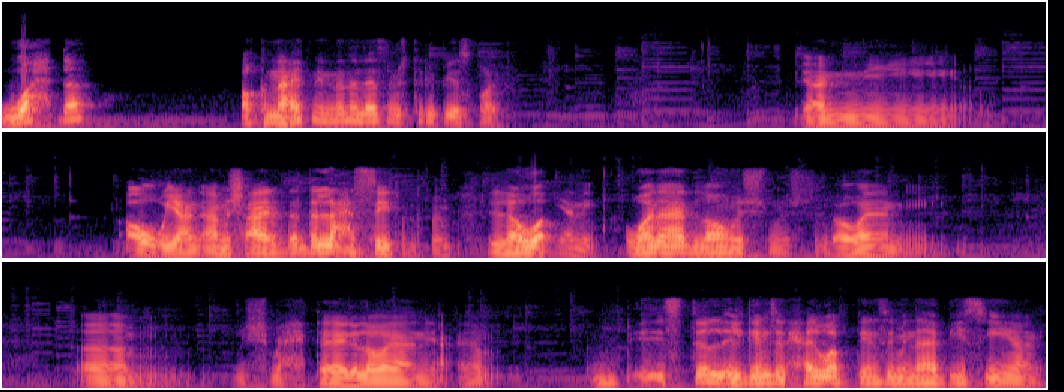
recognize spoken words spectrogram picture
واحدة أقنعتني إن أنا لازم أشتري PS 5 يعني أو يعني أنا مش عارف ده, ده اللي حسيته أنت فاهم؟ اللي هو يعني هو أنا قاعد اللي هو مش مش اللي هو يعني أم، مش محتاج اللي هو يعني still ال games الحلوة بتنزل منها PC يعني.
